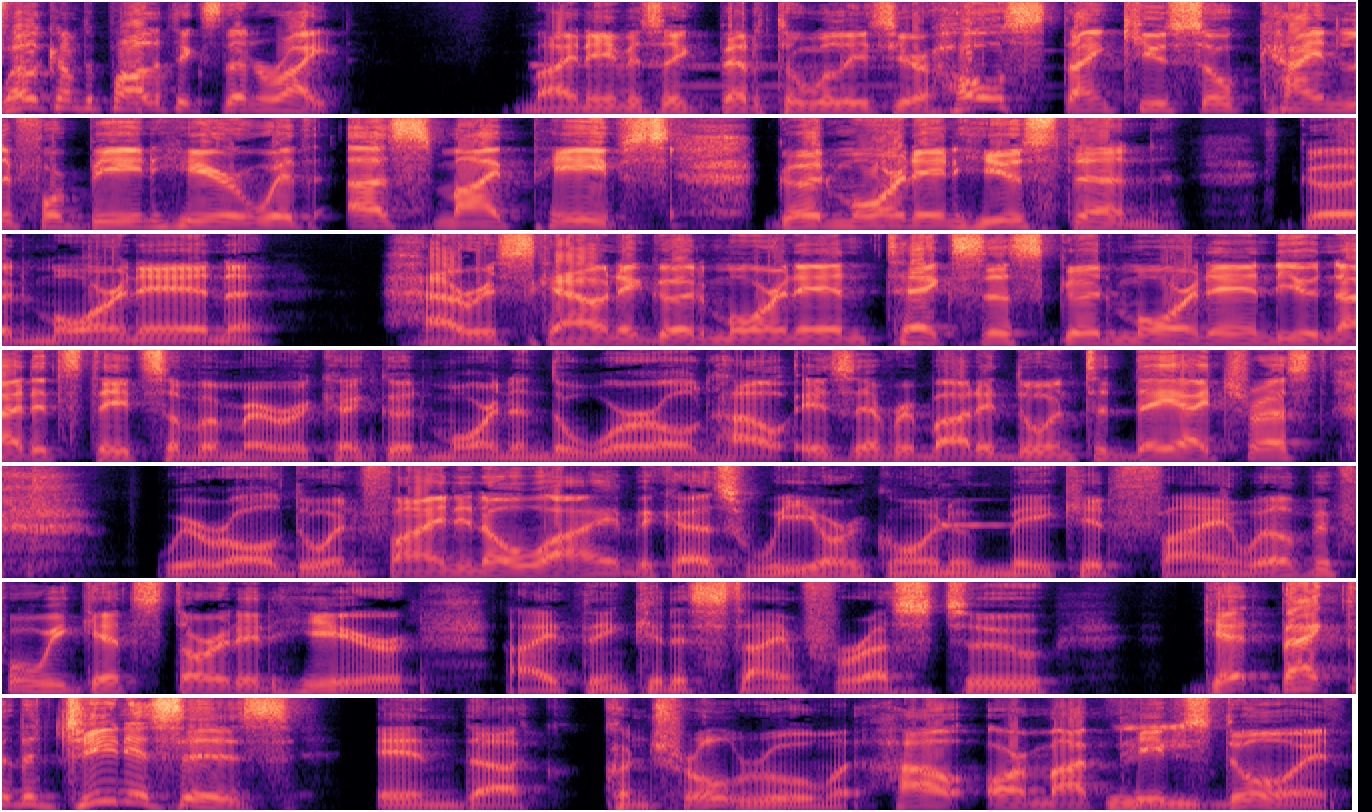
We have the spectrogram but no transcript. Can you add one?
Welcome to Politics Done Right. My name is Egberto Willies, your host. Thank you so kindly for being here with us, my peeps. Good morning, Houston. Good morning, Harris County. Good morning, Texas. Good morning, the United States of America. Good morning, the world. How is everybody doing today? I trust we're all doing fine. You know why? Because we are going to make it fine. Well, before we get started here, I think it is time for us to get back to the geniuses in the control room. How are my peeps we, doing?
